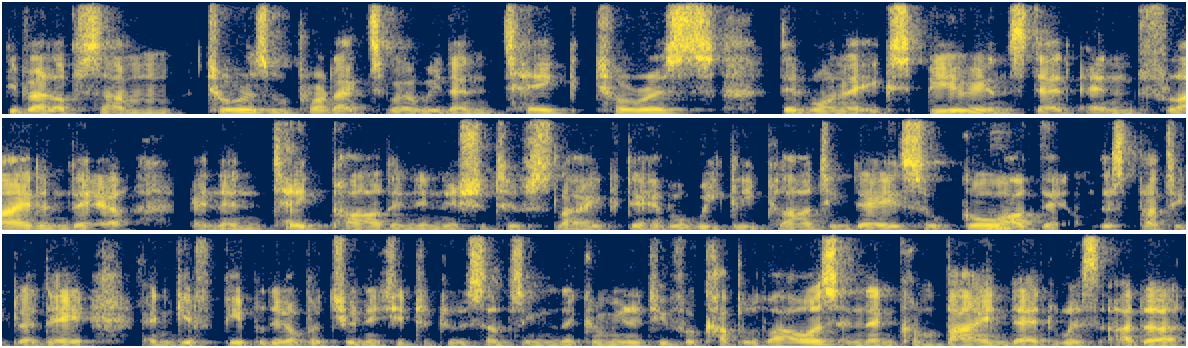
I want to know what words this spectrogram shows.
develop some tourism products where we then take tourists that want to experience that and fly them there and then take part in initiatives like they have a weekly planting day. So go mm. out there on this particular day and give people the opportunity to do something in the community for a couple of hours and then combine that with other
